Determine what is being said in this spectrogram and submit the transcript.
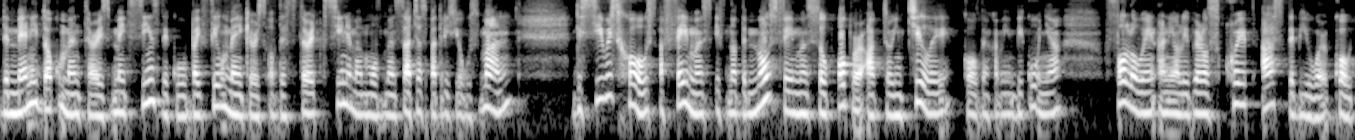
the many documentaries made since the coup by filmmakers of the third cinema movement, such as Patricio Guzman, The series hosts a famous, if not the most famous, soap opera actor in Chile called Benjamin Vicuña, following a neoliberal script asked the viewer, quote,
